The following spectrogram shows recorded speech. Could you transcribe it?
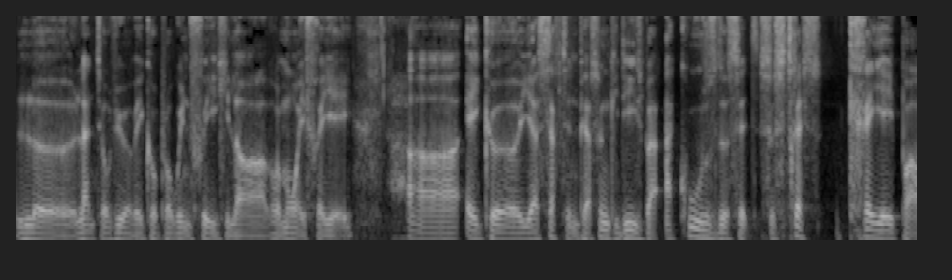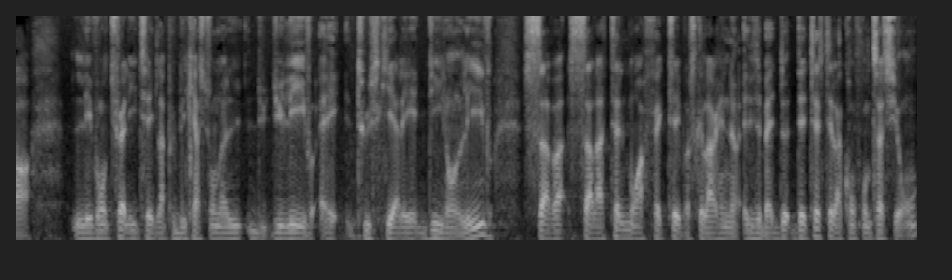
l'interview avec Oprah Winfrey qui l'a vraiment effrayée. Euh, et qu'il y a certaines personnes qui disent, bah, à cause de cette- ce stress créé par l'éventualité de la publication du, du livre et tout ce qui allait être dit dans le livre, ça va- ça l'a tellement affecté parce que la reine Elisabeth détestait la confrontation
